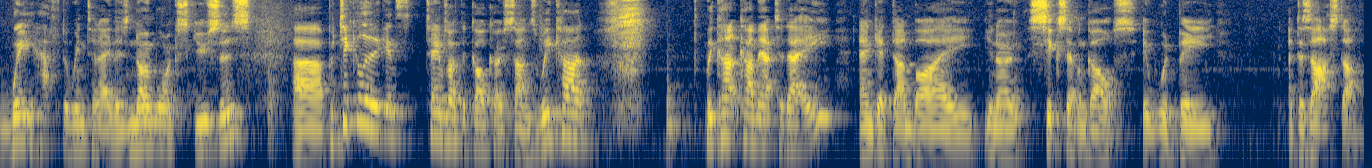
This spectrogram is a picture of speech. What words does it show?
we have to win today. There's no more excuses, uh, particularly against teams like the Gold Coast Suns. We can't we can't come out today and get done by you know six seven goals. It would be a disaster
